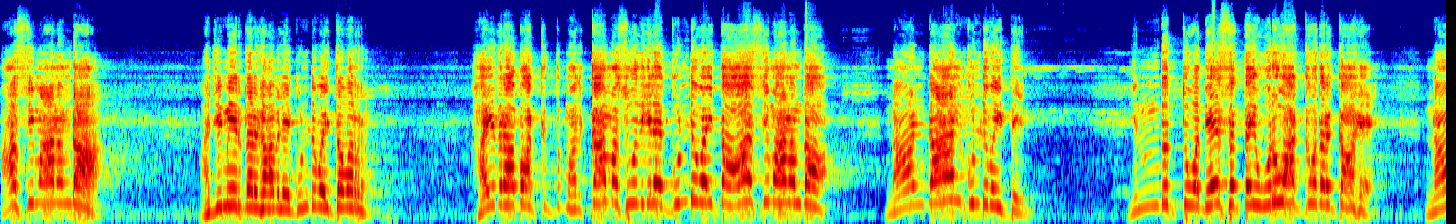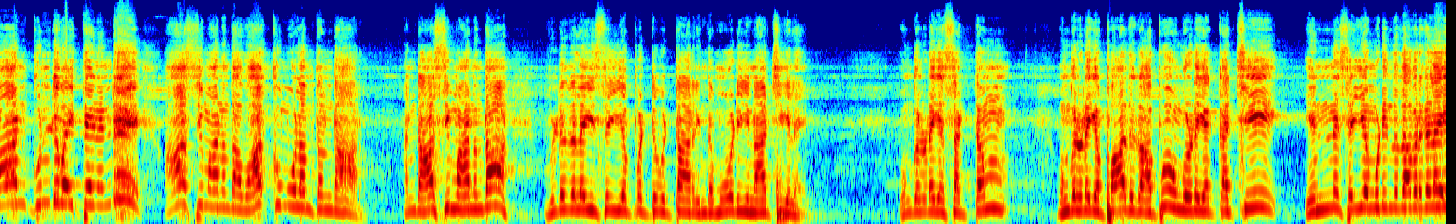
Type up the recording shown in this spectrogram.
ஆசிமானந்தா. அஜ்மீர் தர்காவிலே குண்டு வைத்தவர் ஹைதராபாத் மக்கா மசூதியிலே குண்டு வைத்த ஆசிமானந்தா நான் தான் குண்டு வைத்தேன். இந்துத்துவ தேசத்தை உருவாக்குவதற்காக நான் குண்டு வைத்தேன் என்று ஆசிமானந்தா வாக்குமூலம் தந்தார். அந்த ஆசிமானந்தா விடுதலை செய்யப்பட்டு விட்டார் இந்த மோடியின் ஆட்சியில. உங்களுடைய சட்டம் உங்களுடைய பாதுகாப்பு உங்களுடைய கட்சி என்ன செய்ய முடிந்தது அவர்களை?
